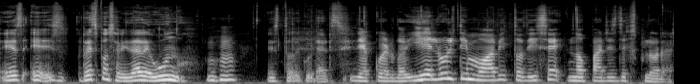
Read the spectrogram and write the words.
es, es, responsabilidad de uno esto de curarse. De acuerdo. Y el último hábito dice, no pares de explorar.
